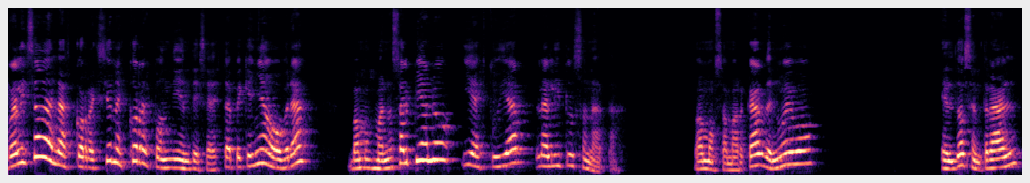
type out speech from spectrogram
realizadas las correcciones correspondientes a esta pequeña obra, vamos manos al piano y a estudiar la Little Sonata. Vamos a marcar de nuevo el Do central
